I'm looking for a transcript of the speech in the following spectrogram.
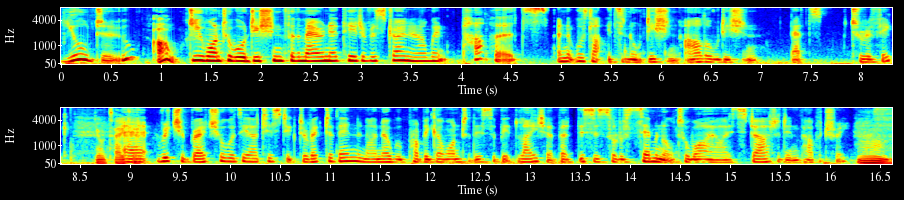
You'll do. Oh, Do you want to audition for the Marionette Theatre of Australia? And I went, Puppets? And it was like, It's an audition. I'll audition. That's terrific. You'll take it. Richard Bradshaw was the artistic director then, and I know we'll probably go on to this a bit later, but this is sort of seminal to why I started in puppetry. Mm.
